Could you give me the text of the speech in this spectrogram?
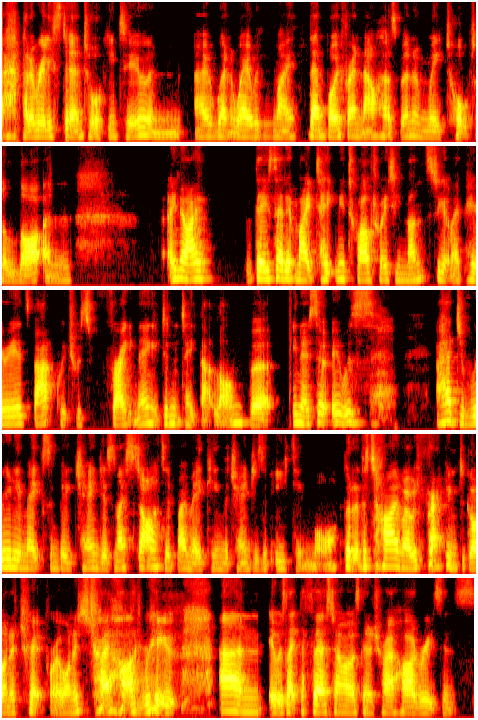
I had a really stern talking to and I went away with my then boyfriend, now husband, and we talked a lot. And, you know, I they said it might take me 12 to 18 months to get my periods back, which was frightening. It didn't take that long, but you know, so it was I had to really make some big changes. And I started by making the changes of eating more. But at the time, I was prepping to go on a trip where I wanted to try a hard route. And it was like the first time I was going to try a hard route since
